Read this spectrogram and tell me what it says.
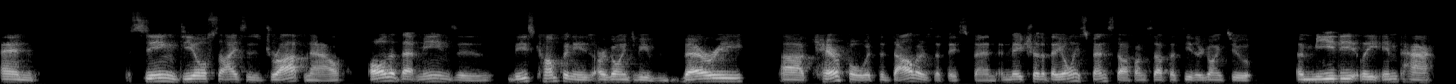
and seeing deal sizes drop now, all that that means is these companies are going to be very uh, careful with the dollars that they spend and make sure that they only spend stuff on stuff that's either going to immediately impact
